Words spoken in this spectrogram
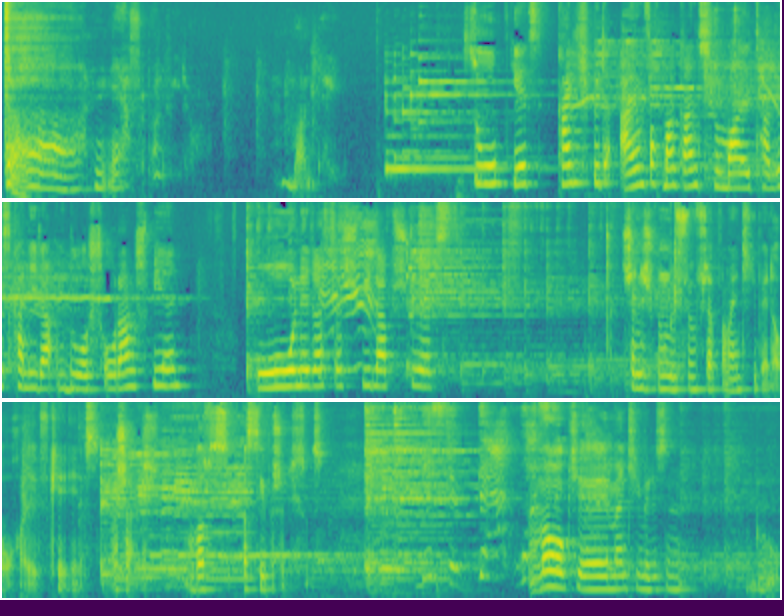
Da, nervt mal wieder. Mann, ey. So, jetzt kann ich bitte einfach mal ganz normal Tageskandidaten durch Showdown spielen. Ohne dass das Spiel abstürzt. Wahrscheinlich bin ich mit 5 weil mein Teammate auch AFK ist. Wahrscheinlich. Was, was hier wahrscheinlich so ist. Okay, mein Teammate ist ein Blue.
